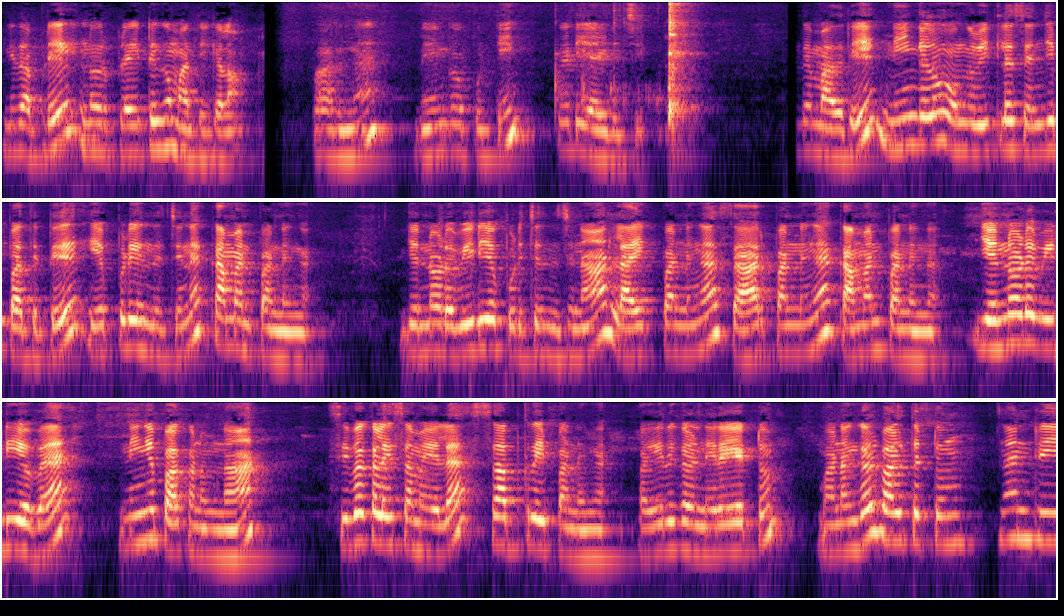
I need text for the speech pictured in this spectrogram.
இதை அப்படியே இன்னொரு பிளேட்டுக்கு மாற்றிக்கலாம் பாருங்கள் மேங்கோ புட்டிங் ரெடி ஆகிடுச்சு இதே மாதிரி நீங்களும் உங்கள் வீட்டில் செஞ்சு பார்த்துட்டு எப்படி இருந்துச்சுன்னு கமெண்ட் பண்ணுங்கள் என்னோடய வீடியோ பிடிச்சிருந்துச்சுன்னா லைக் பண்ணுங்கள் ஷேர் பண்ணுங்கள் கமெண்ட் பண்ணுங்கள் என்னோடய வீடியோவை நீங்கள் பார்க்கணும்னா சிவகலை சமையலை சப்ஸ்கிரைப் பண்ணுங்கள் பயிர்கள் நிறையட்டும் மனங்கள் வாழ்த்தட்டும் நன்றி.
